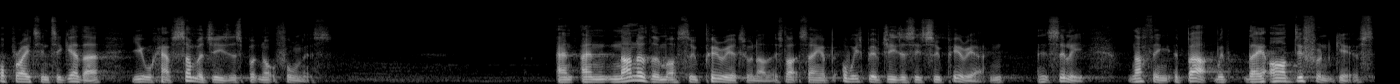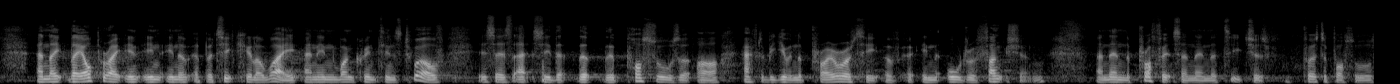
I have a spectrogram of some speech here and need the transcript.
operating together, you will have some of Jesus, but not fullness. And, and none of them are superior to another. It's like saying, oh, which bit of Jesus is superior? It's silly nothing. But with, they are different gifts, and they, they operate in, in, in a, a, particular way. And in 1 Corinthians 12, it says actually that, that the apostles are, are, have to be given the priority of, in order of function, and then the prophets, and then the teachers. First apostles,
